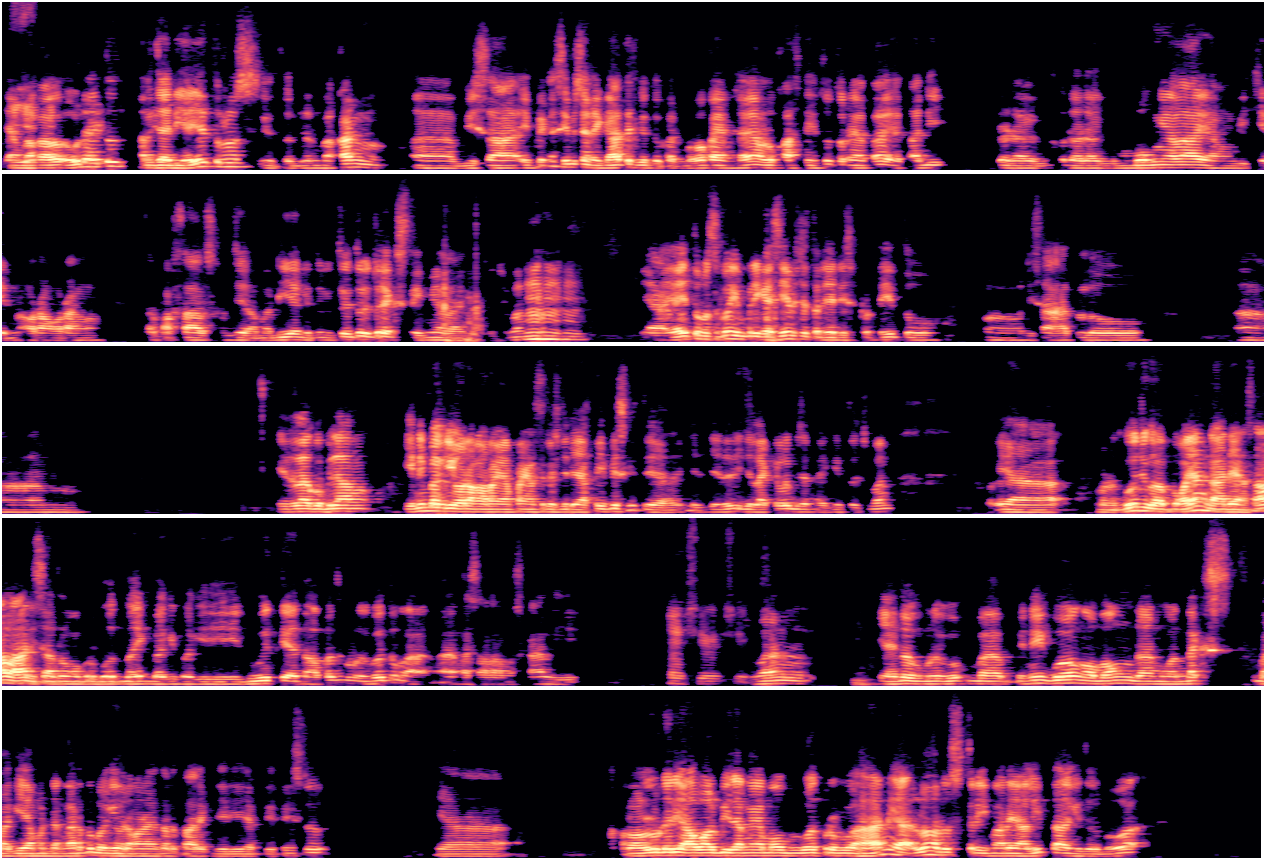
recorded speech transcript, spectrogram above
Yang iya. bakal udah itu terjadi aja terus gitu dan bahkan uh, bisa implikasi bisa negatif gitu kan bahwa kayak misalnya lu kasih itu ternyata ya tadi udah ada udah ada gembongnya lah yang bikin orang-orang terpaksa harus kerja sama dia gitu itu itu itu ekstrimnya lah gitu cuman mm-hmm. ya ya itu maksud gue implikasinya bisa terjadi seperti itu uh, di saat lo um, itulah gue bilang ini bagi orang-orang yang pengen serius jadi aktivis gitu ya jadi jeleknya lo bisa kayak gitu cuman ya menurut gue juga pokoknya nggak ada yang salah di saat lo mau berbuat baik bagi-bagi duit kayak atau apa menurut gue tuh nggak nggak salah sama sekali. Eh, sih, sih. Cuman ya itu ini gue ngomong dalam konteks bagi yang mendengar tuh bagi orang-orang yang tertarik jadi aktivis tuh ya kalau lu dari awal bilangnya mau berbuat perubahan ya lu harus terima realita gitu bahwa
